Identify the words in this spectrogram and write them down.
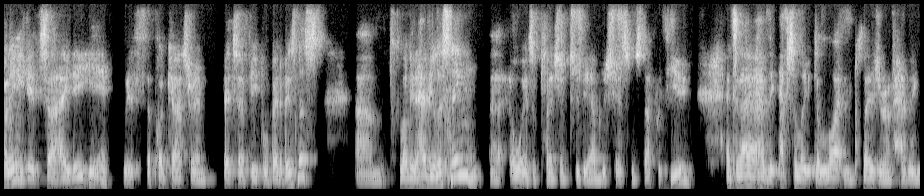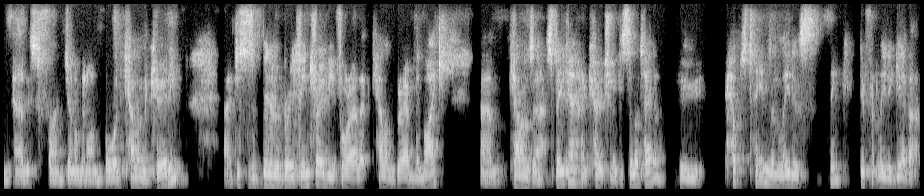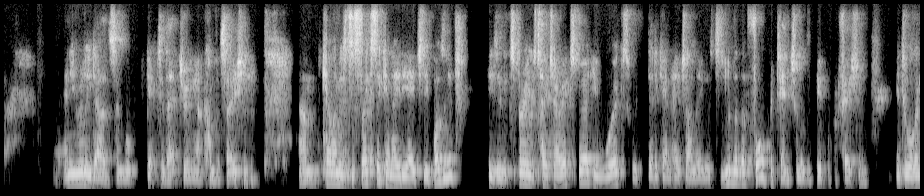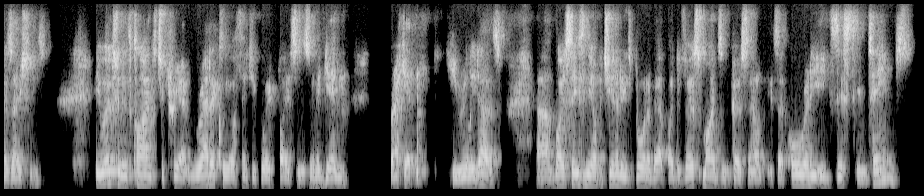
everybody. It's uh, AD here with the podcast around Better People, Better Business. Um, lovely to have you listening. Uh, always a pleasure to be able to share some stuff with you. And today I have the absolute delight and pleasure of having uh, this fine gentleman on board, Callum McKirdy. Uh, just as a bit of a brief intro before I let Callum grab the mic. Um, Callum's a speaker, a coach, and a facilitator who helps teams and leaders think differently together and he really does, and we'll get to that during our conversation. Um, Callum is dyslexic and ADHD positive. He's an experienced HR expert who works with dedicated HR leaders to deliver the full potential of the people profession into organizations. He works with his clients to create radically authentic workplaces. And again, bracket, he really does, uh, by seizing the opportunities brought about by diverse minds and personalities that already exist in teams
